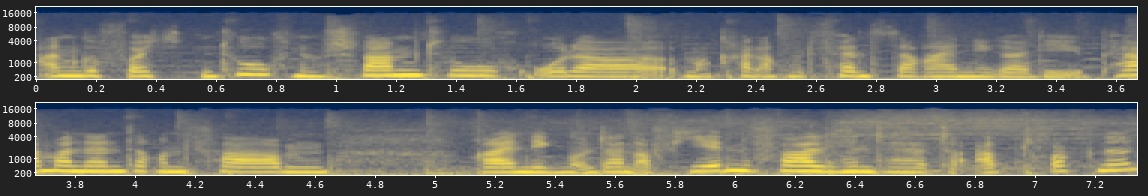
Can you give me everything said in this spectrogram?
angefeuchteten Tuch, einem Schwammtuch oder man kann auch mit Fensterreiniger die permanenteren Farben reinigen und dann auf jeden Fall hinterher abtrocknen.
